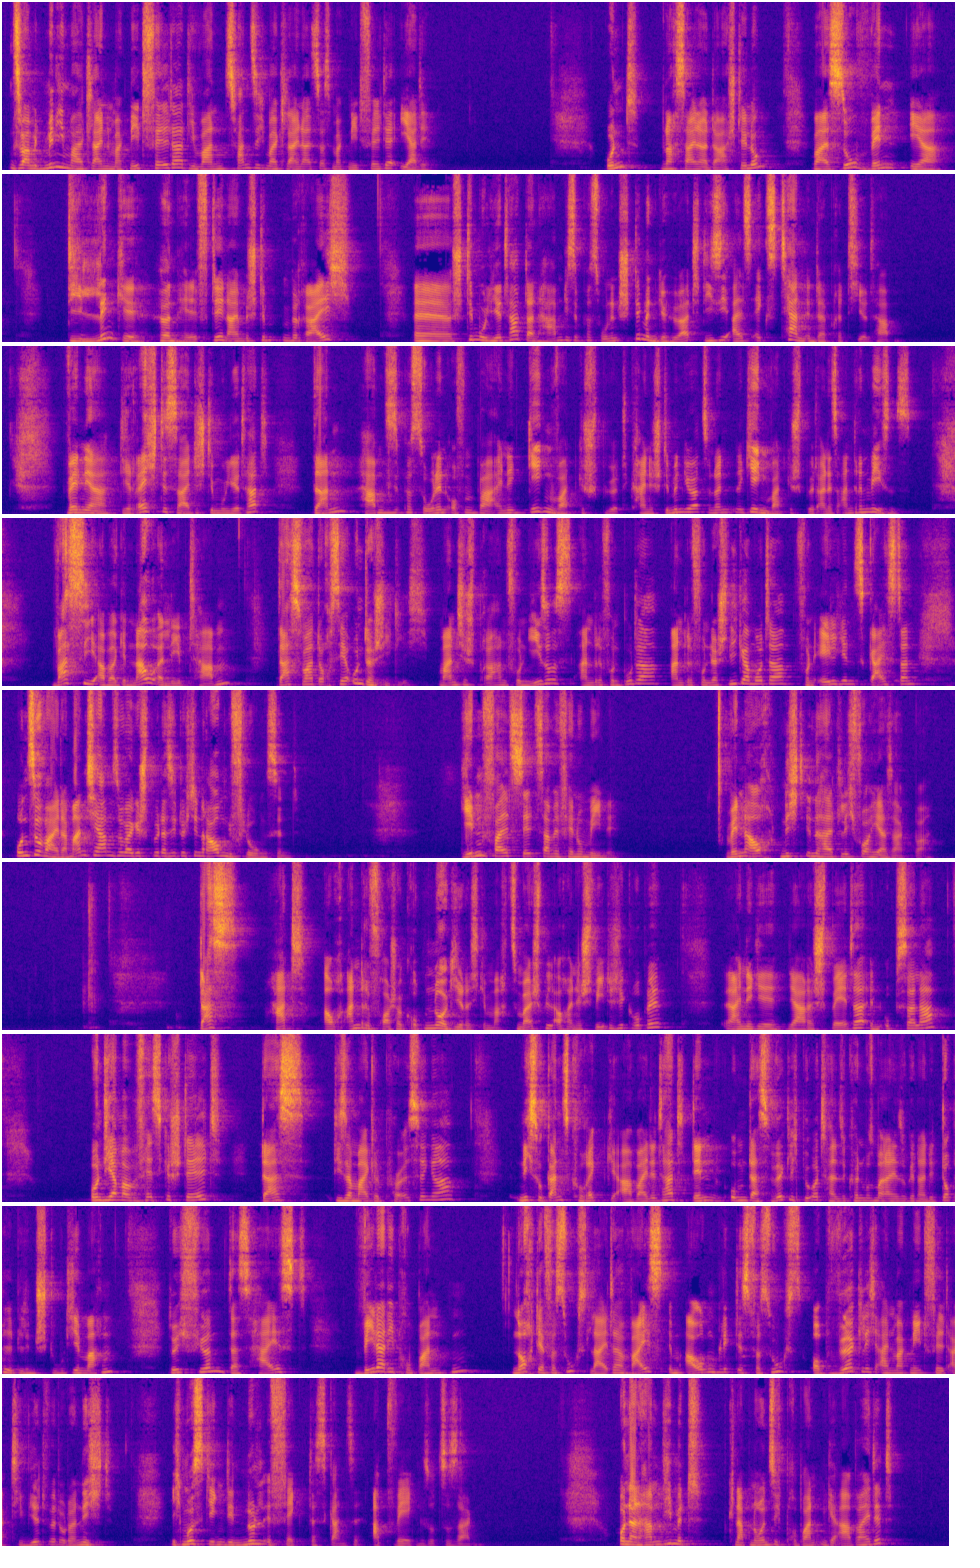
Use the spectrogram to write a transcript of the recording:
Und zwar mit minimal kleinen Magnetfelder, die waren 20 mal kleiner als das Magnetfeld der Erde. Und nach seiner Darstellung war es so, wenn er die linke Hirnhälfte in einem bestimmten Bereich äh, stimuliert hat, dann haben diese Personen Stimmen gehört, die sie als extern interpretiert haben. Wenn er die rechte Seite stimuliert hat, dann haben diese Personen offenbar eine Gegenwart gespürt. Keine Stimmen gehört, sondern eine Gegenwart gespürt eines anderen Wesens. Was sie aber genau erlebt haben, das war doch sehr unterschiedlich. Manche sprachen von Jesus, andere von Buddha, andere von der Schwiegermutter, von Aliens, Geistern und so weiter. Manche haben sogar gespürt, dass sie durch den Raum geflogen sind. Jedenfalls seltsame Phänomene. Wenn auch nicht inhaltlich vorhersagbar. Das hat auch andere Forschergruppen neugierig gemacht. Zum Beispiel auch eine schwedische Gruppe, einige Jahre später in Uppsala. Und die haben aber festgestellt, dass dieser Michael Persinger nicht so ganz korrekt gearbeitet hat, denn um das wirklich beurteilen zu können, muss man eine sogenannte Doppelblindstudie machen, durchführen. Das heißt, weder die Probanden noch der Versuchsleiter weiß im Augenblick des Versuchs, ob wirklich ein Magnetfeld aktiviert wird oder nicht. Ich muss gegen den Nulleffekt das Ganze abwägen sozusagen. Und dann haben die mit knapp 90 Probanden gearbeitet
